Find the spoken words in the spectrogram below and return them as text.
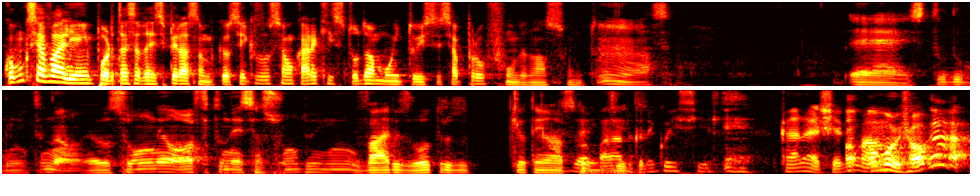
como que você avalia a importância da respiração? Porque eu sei que você é um cara que estuda muito isso e se aprofunda no assunto. Nossa. É, estudo muito, não. Eu sou um neófito nesse assunto e em vários outros que eu tenho uma palavra que eu aprendido. nem conhecia. Cara, achei Ô, animal. amor, joga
